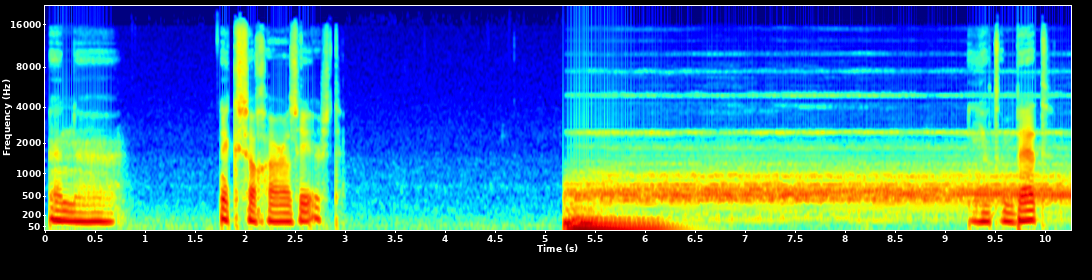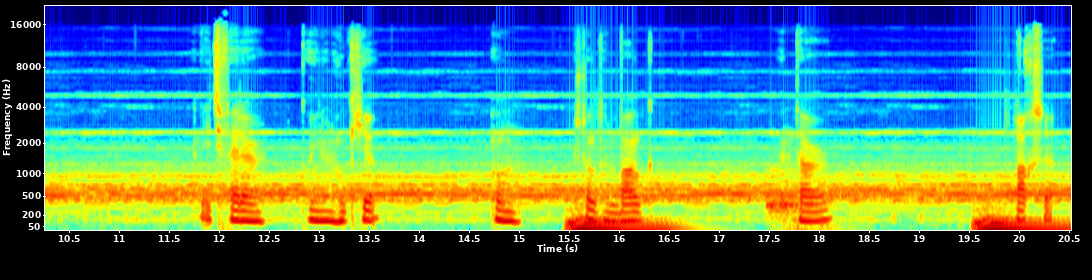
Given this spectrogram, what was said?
En uh, ik zag haar als eerst. Je had een bed. Iets verder kon je een hoekje om. Stond een bank. Daar lag ze.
